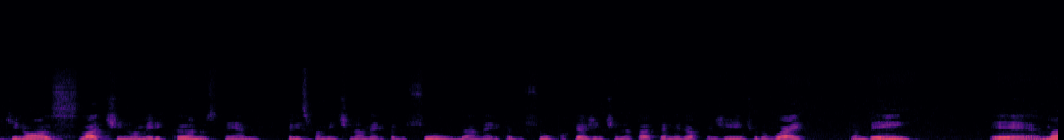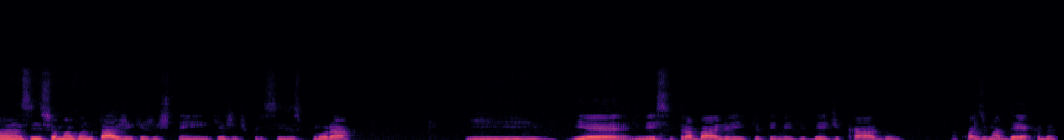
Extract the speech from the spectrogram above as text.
que nós latino-americanos temos, principalmente na América do Sul, da América do Sul, porque a Argentina está até melhor que a gente, o Uruguai também, é, mas isso é uma vantagem que a gente tem que a gente precisa explorar. E, e é nesse trabalho aí que eu tenho me dedicado há quase uma década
